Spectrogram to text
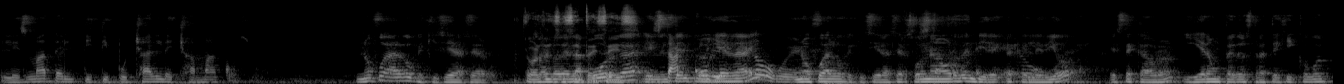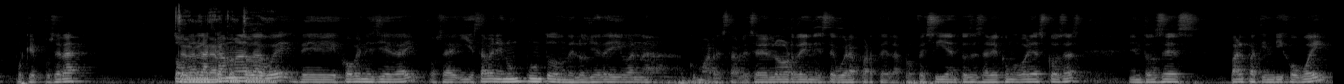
les mata el titipuchal de chamacos, güey? No fue algo que quisiera hacer, güey. O sea, Orden lo de la 66. purga en el templo Jedi no fue algo que quisiera hacer. Fue una orden directa que le dio. Este cabrón y era un pedo estratégico, güey, porque pues era toda Terminar la camada, güey, de jóvenes Jedi, o sea, y estaban en un punto donde los Jedi iban a como a restablecer el orden, este güey era parte de la profecía, entonces había como varias cosas. Entonces Palpatine dijo, güey,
